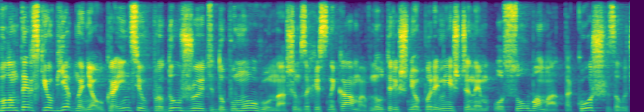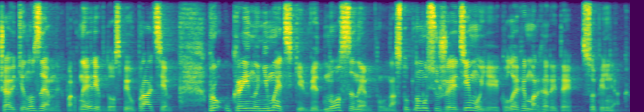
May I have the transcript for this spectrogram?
Волонтерські об'єднання українців продовжують допомогу нашим захисникам, внутрішньо переміщеним особам, а також залучають іноземних партнерів до співпраці. Про україно-німецькі відносини у наступному сюжеті моєї колеги Маргарити Сопільняк.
